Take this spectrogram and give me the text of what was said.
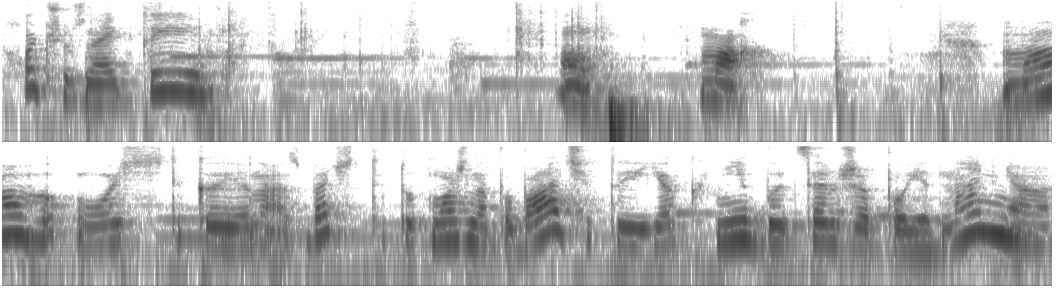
Хочу знайти. О, маг. Маг ось такий у нас. Бачите, тут можна побачити, як ніби це вже поєднання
